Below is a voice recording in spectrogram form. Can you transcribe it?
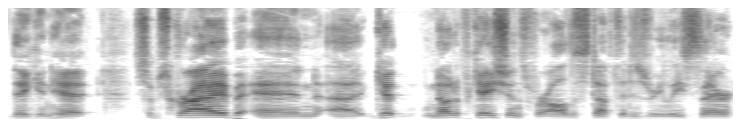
They can hit subscribe and uh, get notifications for all the stuff that is released there.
